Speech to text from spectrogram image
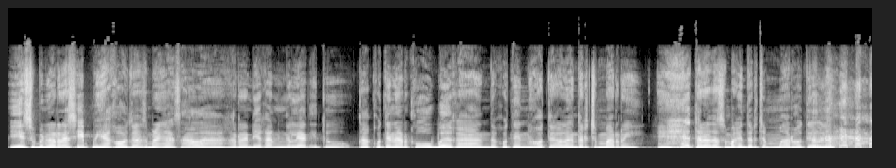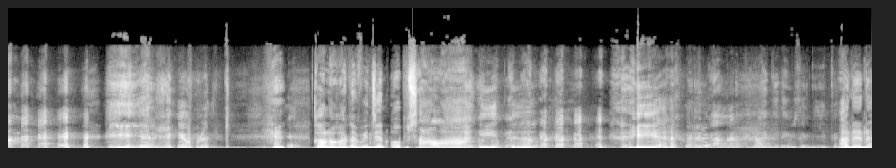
Iya sebenarnya sih pihak hotel sebenarnya nggak salah karena dia kan ngelihat itu takutnya narkoba kan, takutnya hotel yang tercemar nih. Eh ternyata semakin tercemar hotelnya. iya. Kalau kata Vincent, up salah gitu. iya. Gak ngerti lagi nih bisa gitu. Ada-ada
